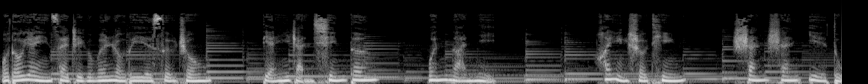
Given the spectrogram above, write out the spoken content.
我都愿意在这个温柔的夜色中，点一盏心灯，温暖你。欢迎收听《珊珊夜读》。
